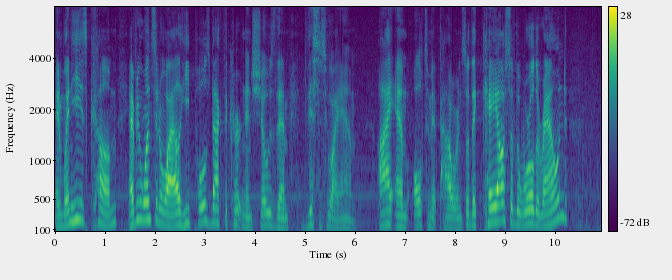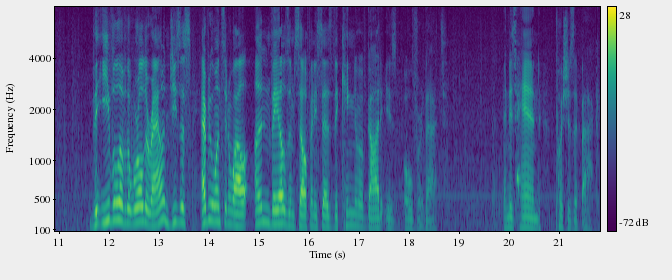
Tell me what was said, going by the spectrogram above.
And when he has come, every once in a while, he pulls back the curtain and shows them, This is who I am. I am ultimate power. And so the chaos of the world around, the evil of the world around, Jesus every once in a while unveils himself and he says, The kingdom of God is over that. And his hand pushes it back.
